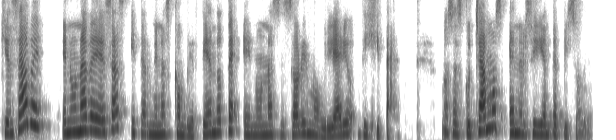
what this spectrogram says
quién sabe, en una de esas y terminas convirtiéndote en un asesor inmobiliario digital. Nos escuchamos en el siguiente episodio.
